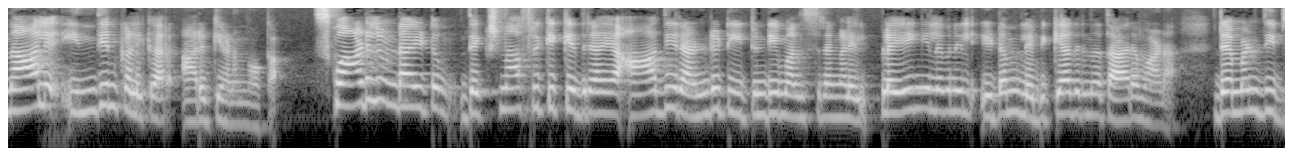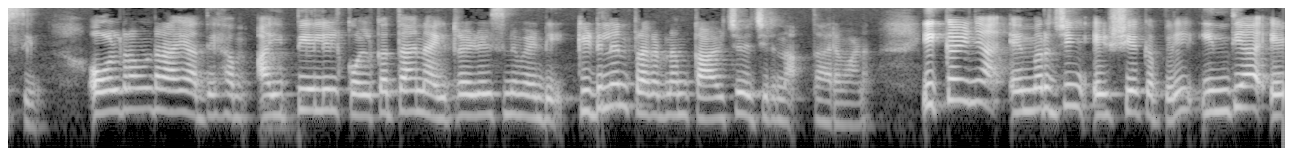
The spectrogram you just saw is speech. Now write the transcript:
നാല് ഇന്ത്യൻ കളിക്കാർ ആരൊക്കെയാണെന്ന് നോക്കാം. സ്ക്വാഡിൽ ഉണ്ടായിട്ടും ദക്ഷിണാഫ്രിക്കയ്ക്കെതിരായ ആദ്യ രണ്ട് ടി ട്വന്റി മത്സരങ്ങളിൽ പ്ലേയിങ് ഇലവനിൽ ഇടം ലഭിക്കാതിരുന്ന താരമാണ് രമൺദീപ് സിംഗ്. ഓൾറൗണ്ടറായ അദ്ദേഹം ഐ പി എല്ലിൽ കൊൽക്കത്ത നൈറ്റ് റൈഡേഴ്സിന് വേണ്ടി കിടിലൻ പ്രകടനം കാഴ്ചവെച്ചിരുന്ന താരമാണ്. ഇക്കഴിഞ്ഞ എമർജിംഗ് ഏഷ്യ കപ്പിൽ ഇന്ത്യ എ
